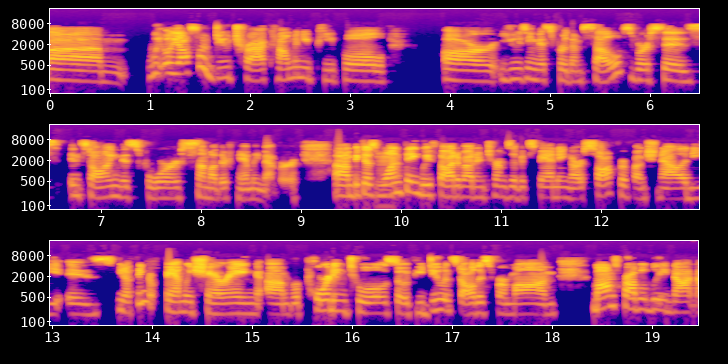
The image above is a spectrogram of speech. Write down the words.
um, we, we also do track how many people are using this for themselves versus installing this for some other family member. Um, because mm. one thing we've thought about in terms of expanding our software functionality is, you know, think of family sharing, um, reporting tools. So if you do install this for mom, mom's probably not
